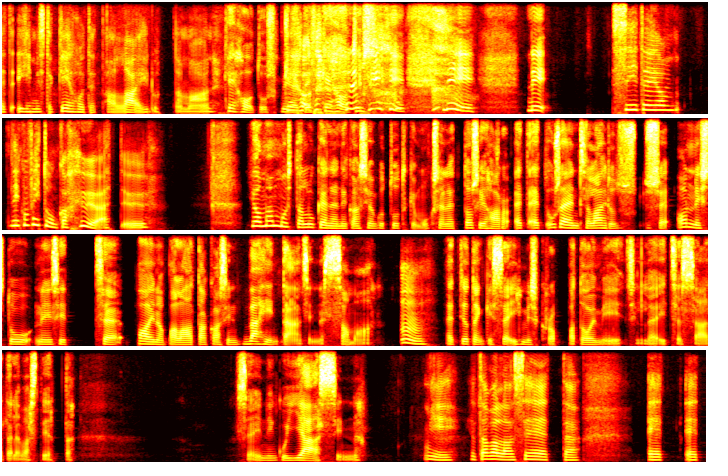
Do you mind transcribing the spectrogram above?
että ihmistä kehotetaan laihduttamaan. Kehotus, mieti, Kehot. kehotus. niin, niin, niin, siitä ei ole niin kuin vitunka hyötyä. Joo, mä muistan lukeneeni kanssa jonkun tutkimuksen, että, tosi har- että, että usein se laihdutus, jos se onnistuu, niin sit se paino palaa takaisin vähintään sinne samaan. Mm. Että jotenkin se ihmiskroppa toimii sille itsesäätelevästi, että se ei niin kuin jää sinne. Niin, ja tavallaan se, että et, et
